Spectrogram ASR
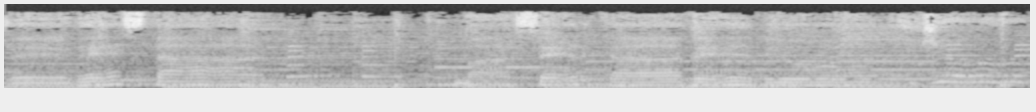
poder estar más cerca de Dios.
